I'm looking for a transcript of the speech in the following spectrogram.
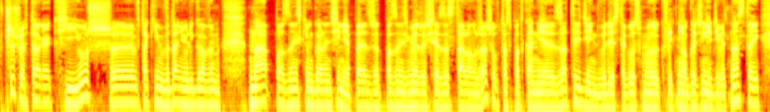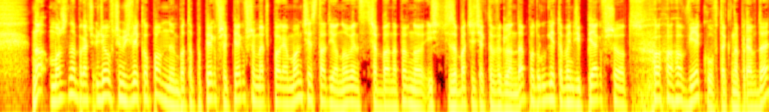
w przyszły wtorek już e, w takim wydaniu ligowym na poznańskim Golęcinie. PSZ Poznań zmierzy się ze Stalą Rzeszów. To spotkanie za tydzień, 28 kwietnia o godzinie 19. No, można brać udział w czymś wiekopomnym, bo to po pierwsze pierwszy mecz po remoncie stadionu, więc trzeba na pewno iść zobaczyć, jak to wygląda. Po drugie, to będzie pierwszy od ho, ho, ho, wieków tak naprawdę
